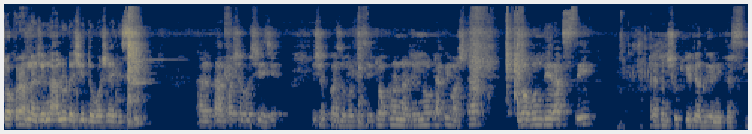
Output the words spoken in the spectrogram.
টক রান্নার জন্য আলুটা সিদ্ধ বসাই দিচ্ছি। আর তার পাশাপাশি এই যে এসব কাজও করতেছি। টক রান্নার জন্য টাকি মাছটা লবণ দিয়ে রাখছি। আর এখন শুটকিটা দিয়ে নিতেছি।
